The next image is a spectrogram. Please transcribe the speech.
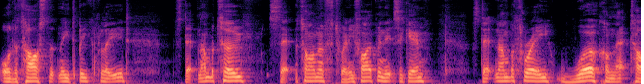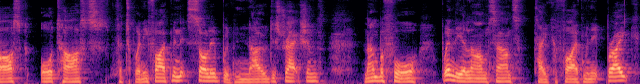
or the tasks that need to be completed. Step number two, set the timer for 25 minutes again. Step number three, work on that task or tasks for 25 minutes solid with no distractions. Number four, when the alarm sounds, take a five minute break.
